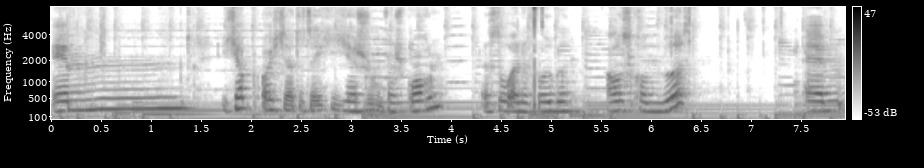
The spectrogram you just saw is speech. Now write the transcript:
Ähm, ich habe euch ja tatsächlich ja schon versprochen, dass so eine Folge rauskommen wird. Ähm,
